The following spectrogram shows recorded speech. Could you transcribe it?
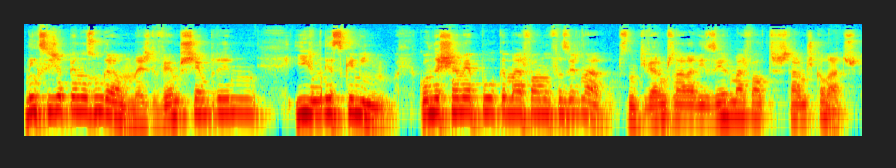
Nem que seja apenas um grão, mas devemos sempre ir nesse caminho. Quando a chama é pouca, mais vale não fazer nada. Se não tivermos nada a dizer, mais vale estarmos calados.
